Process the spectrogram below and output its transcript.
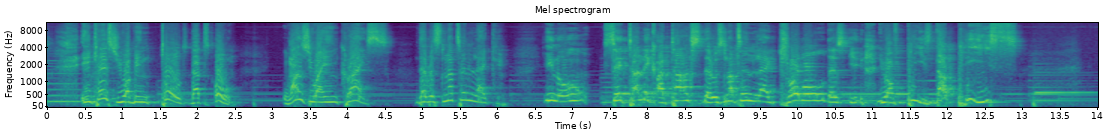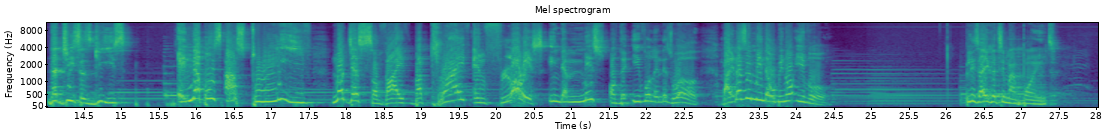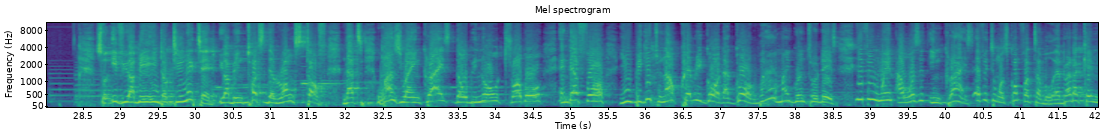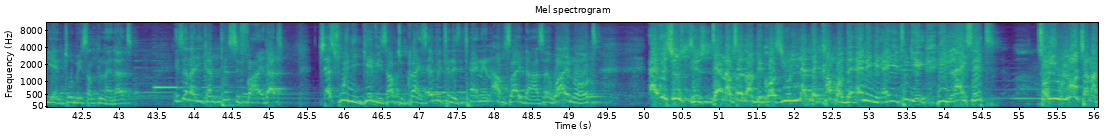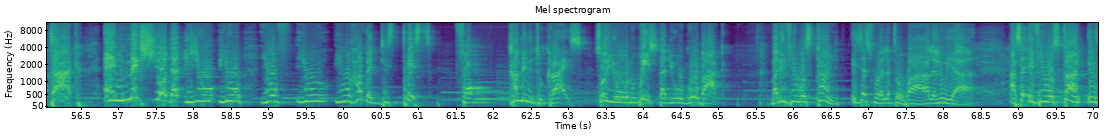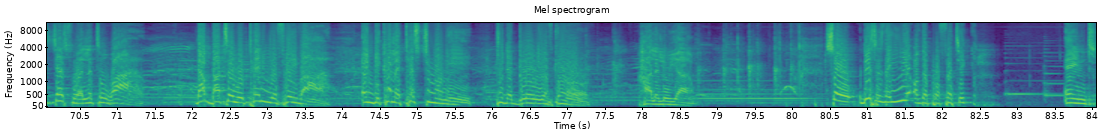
In case you have been told that, oh, once you are in Christ, there is nothing like, you know, satanic attacks, there is nothing like trouble, there's you, you have peace. That peace that Jesus gives enables us to live not just survive, but thrive and flourish in the midst of the evil in this world. But it doesn't mean there will be no evil. Please, are you getting my point? So, if you have been indoctrinated, you have been taught the wrong stuff that once you are in Christ, there will be no trouble, and therefore you begin to now query God that God, why am I going through this? Even when I wasn't in Christ, everything was comfortable. A brother came here and told me something like that. He said that he can testify that just when he gave his heart to Christ, everything is turning upside down. I said, why not? Everything is turned upside down because you let the camp of the enemy and you think he, he likes it. So you launch an attack and make sure that you you you you you have a distaste for coming into Christ. So you would wish that you would go back. But if you will stand, it's just for a little while. Hallelujah. I said, if you will stand, it's just for a little while. That battle will turn in your favor and become a testimony to the glory of God. Hallelujah. So, this is the year of the prophetic. And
